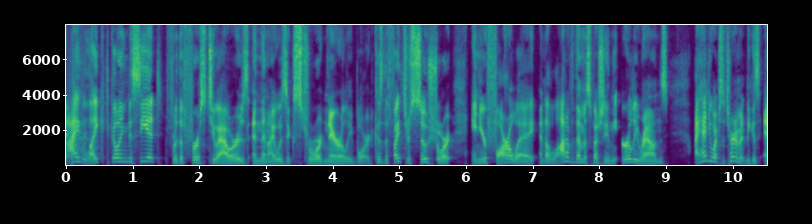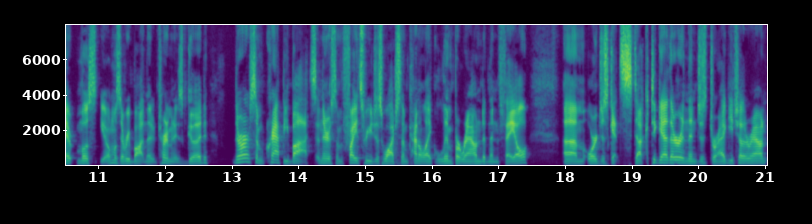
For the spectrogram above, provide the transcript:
I liked going to see it for the first two hours, and then I was extraordinarily bored because the fights are so short and you're far away, and a lot of them, especially in the early rounds, I had you watch the tournament because most almost every bot in the tournament is good. There are some crappy bots, and there are some fights where you just watch them kind of like limp around and then fail. Um, or just get stuck together and then just drag each other around.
